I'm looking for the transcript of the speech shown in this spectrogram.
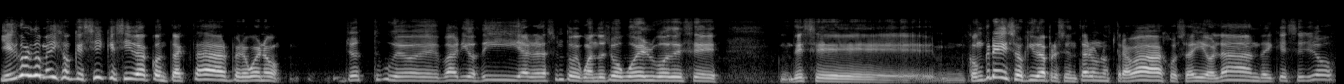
y el gordo me dijo que sí, que se iba a contactar, pero bueno, yo estuve eh, varios días, el asunto que cuando yo vuelvo de ese de ese mm, congreso que iba a presentar unos trabajos ahí a Holanda y qué sé yo.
